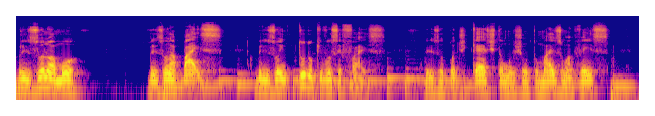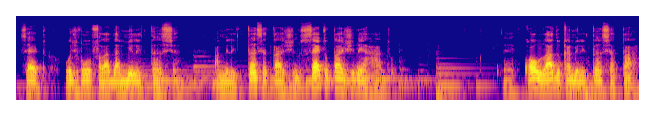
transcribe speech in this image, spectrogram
brisou no amor, brisou na paz, brisou em tudo que você faz. Brisou Podcast, estamos junto mais uma vez, certo? Hoje vamos falar da militância. A militância está agindo certo ou está agindo errado? É, qual lado que a militância tá?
